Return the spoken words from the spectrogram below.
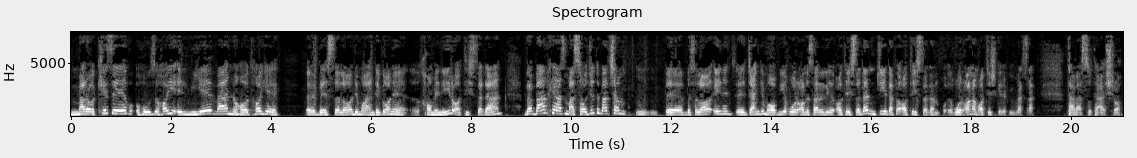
مراکز حوزه های علمیه و نهادهای به اصطلاح نمایندگان خامنه ای را آتیش زدن و برخی از مساجد هم به صلاح عین جنگ ماوی قرآن سر آتش زدن اینجا یه دفعه آتش زدن. قرآن هم آتش گرفت وسط توسط اشرار.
